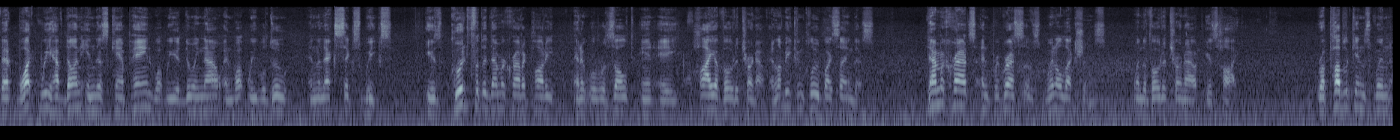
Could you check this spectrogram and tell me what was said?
that what we have done in this campaign, what we are doing now, and what we will do in the next six weeks is good for the Democratic Party and it will result in a higher voter turnout. And let me conclude by saying this Democrats and progressives win elections when the voter turnout is high. Republicans win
